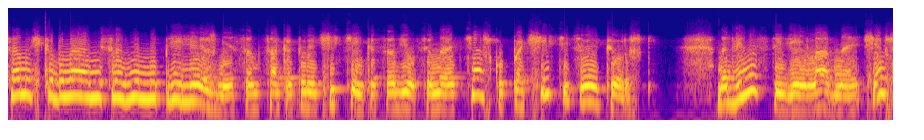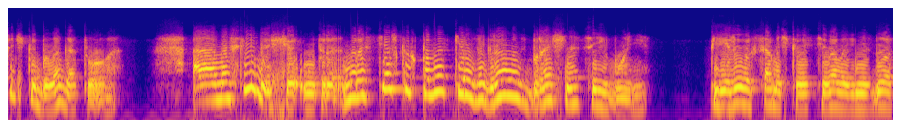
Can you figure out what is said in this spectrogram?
Самочка была несравненно прилежнее самца, который частенько садился на оттяжку почистить свои перышки. На двенадцатый день ладная чашечка была готова. А на следующее утро на растяжках палатки разыгралась брачная церемония. Перерывах самочка выстилала гнездо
